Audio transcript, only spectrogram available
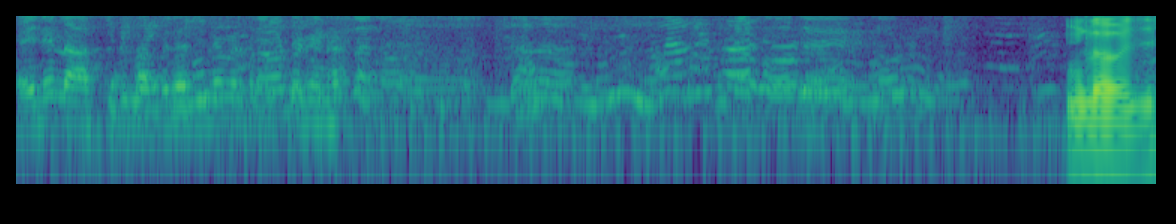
ਇਹਨੇ ਲਾਸਟ ਤੇ ਲੱਭ ਲਿਆ ਜਿਹਨੇ ਮੇਰੇ ਤੋਂ ਪੁੱਛੇ ਬਿਨਾ ਲਓ ਜੀ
